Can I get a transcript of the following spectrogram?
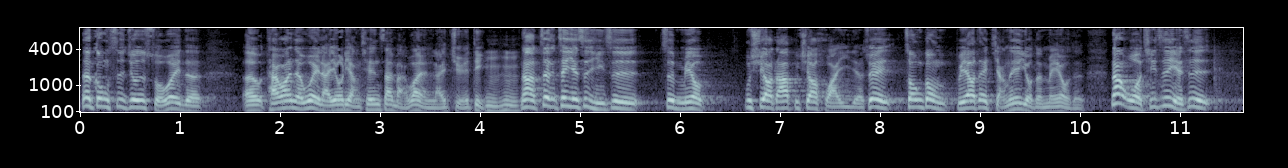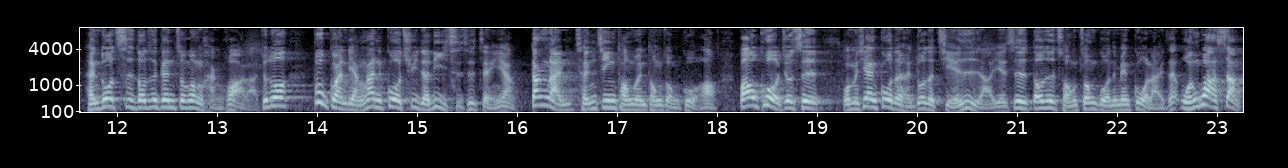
那共识就是所谓的呃台湾的未来由两千三百万人来决定。嗯那这这件事情是是没有。不需要大家不需要怀疑的，所以中共不要再讲那些有的没有的。那我其实也是很多次都是跟中共喊话啦，就说不管两岸过去的历史是怎样，当然曾经同文同种过哈，包括就是我们现在过的很多的节日啊，也是都是从中国那边过来，在文化上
